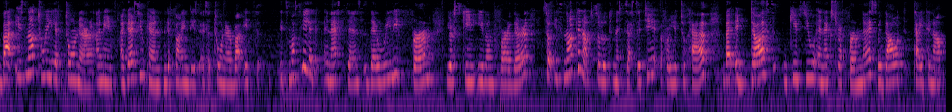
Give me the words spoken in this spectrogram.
but it's not really a toner. I mean, I guess you can define this as a toner, but it's it's mostly like an essence that really firm your skin even further. So it's not an absolute necessity for you to have, but it does gives you an extra firmness without tighten up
